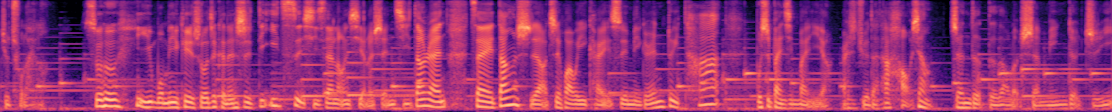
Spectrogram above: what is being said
就出来了。所以，我们也可以说，这可能是第一次喜三郎写了神迹。当然，在当时啊，这话未开，所以每个人对他不是半信半疑啊，而是觉得他好像真的得到了神明的指引。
